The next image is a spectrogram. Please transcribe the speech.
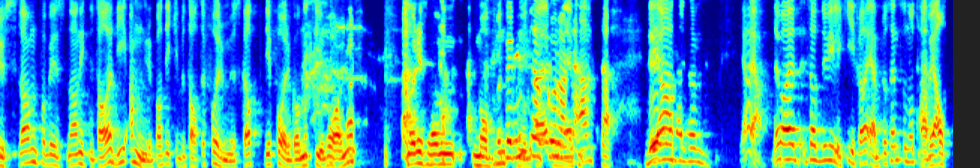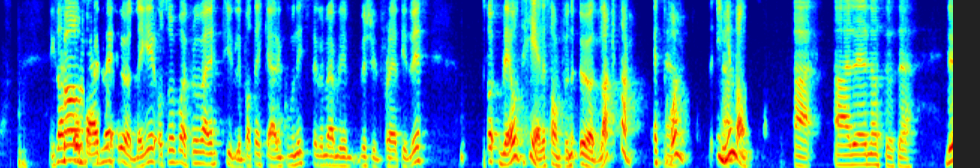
Russland på begynnelsen av 1900-tallet de angrer på at de ikke betalte formuesskatt de foregående 20 årene. Når liksom mobben sto der. Med, ja, det sånn, ja, ja. Det var, så du ville ikke gi fra deg 1% så nå tar vi alt. Ikke sant? Og bare ødelegger, også bare for å være tydelig på at jeg ikke er en kommunist, selv om jeg blir beskyldt for det tidvis, så ble jo hele samfunnet ødelagt da, etterpå. Så ingen vant. Nei, det er nettopp det. Du,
